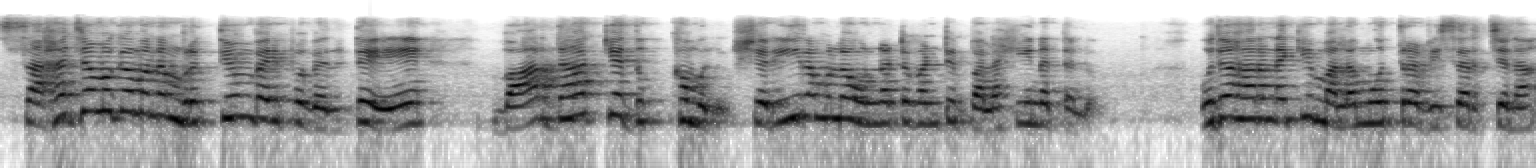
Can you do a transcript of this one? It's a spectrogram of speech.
సహజముగా మనం మృత్యుం వైపు వెళ్తే వార్ధాక్య దుఃఖములు శరీరములో ఉన్నటువంటి బలహీనతలు. ఉదాహరణకి మలమూత్ర విసర్జన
